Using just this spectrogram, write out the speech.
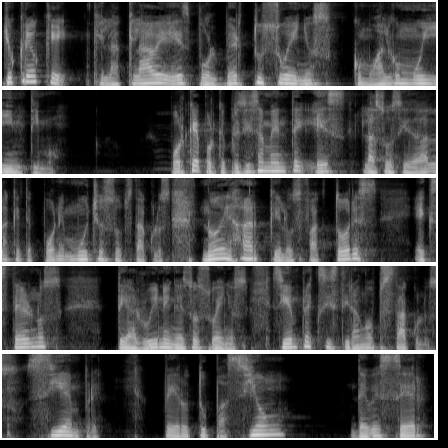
Yo creo que, que la clave es volver tus sueños como algo muy íntimo. ¿Por qué? Porque precisamente es la sociedad la que te pone muchos obstáculos. No dejar que los factores externos te arruinen esos sueños. Siempre existirán obstáculos, siempre. Pero tu pasión debe ser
